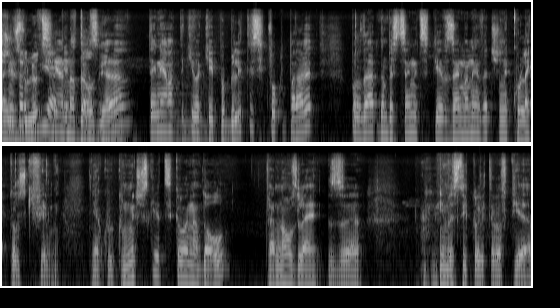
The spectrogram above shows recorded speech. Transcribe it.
резолюция търговия, на дълга, да. те нямат такива capabilities и каквото правят, продават на безценица тия вземане вече на колекторски фирми. И ако економическият цикъл е надолу, това е много зле за инвеститорите в тия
